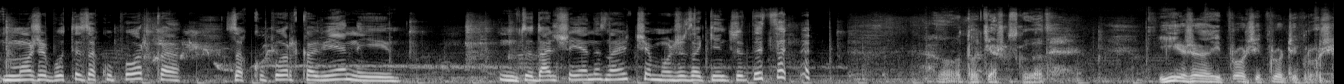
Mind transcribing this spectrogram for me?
Може бути закупорка, закупорка вен і ну, далі я не знаю, чим може закінчитися. О, тяжко сказати. Їжа і прочі, прочі, прочі.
